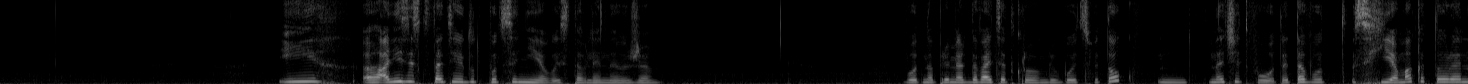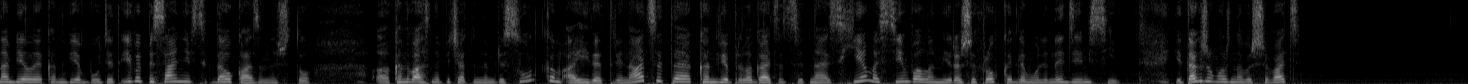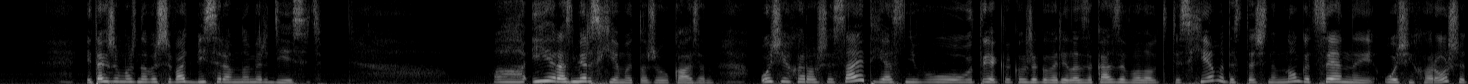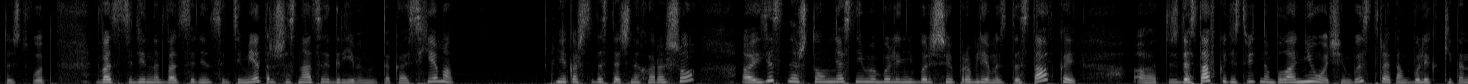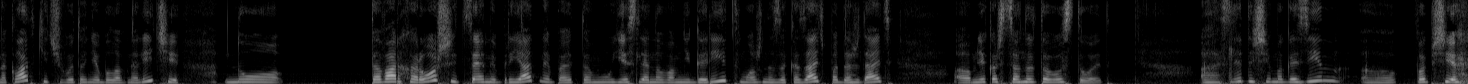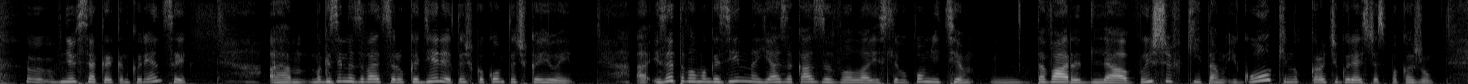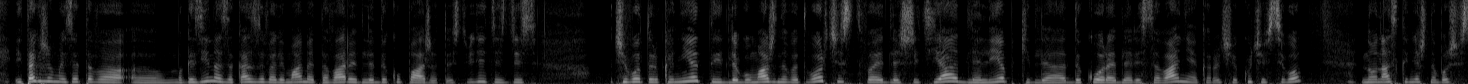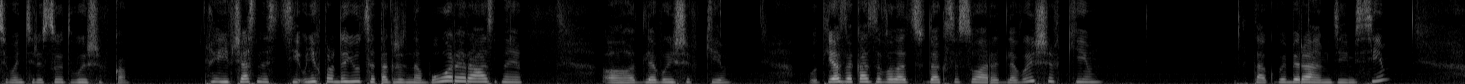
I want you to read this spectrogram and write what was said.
И э, они здесь, кстати, идут по цене выставлены уже. Вот, например, давайте откроем любой цветок. Значит, вот, это вот схема, которая на белой конве будет. И в описании всегда указано, что канва с напечатанным рисунком, AIDA 13, конве прилагается цветная схема с символами и расшифровкой для мулине DMC. И также можно вышивать и также можно вышивать бисером номер 10. А, и размер схемы тоже указан. Очень хороший сайт, я с него, вот я, как уже говорила, заказывала вот эти схемы, достаточно много, цены очень хорошие, то есть вот 21 на 21 сантиметр, 16 гривен, вот такая схема. Мне кажется, достаточно хорошо. А, единственное, что у меня с ними были небольшие проблемы с доставкой, а, то есть доставка действительно была не очень быстрая, там были какие-то накладки, чего-то не было в наличии, но товар хороший, цены приятные, поэтому если оно вам не горит, можно заказать, подождать. А, мне кажется, оно того стоит. А следующий магазин вообще вне всякой конкуренции. Магазин называется рукоделие.com.ua. А, из этого магазина я заказывала, если вы помните, товары для вышивки, там иголки, ну, короче говоря, я сейчас покажу. И также мы из этого э, магазина заказывали маме товары для декупажа. То есть, видите, здесь чего только нет, и для бумажного творчества, и для шитья, для лепки, для декора, для рисования, короче, куча всего. Но нас, конечно, больше всего интересует вышивка. И в частности, у них продаются также наборы разные, для вышивки. Вот я заказывала отсюда аксессуары для вышивки. Так, выбираем DMC.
